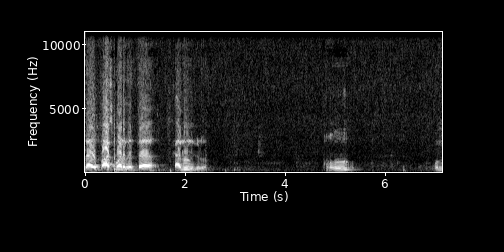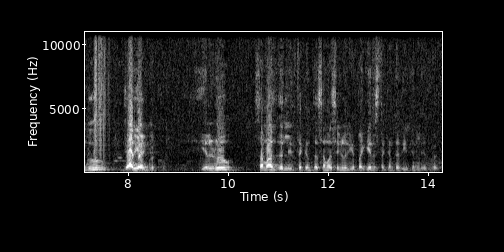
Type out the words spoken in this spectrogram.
ನಾವು ಪಾಸ್ ಮಾಡಿದಂಥ ಕಾನೂನುಗಳು ಅವು ಒಂದು ಜಾರಿಯಾಗಬೇಕು. ಎರಡು ಸಮಾಜದಲ್ಲಿರ್ತಕ್ಕಂಥ ಸಮಸ್ಯೆಗಳಿಗೆ ಬಗೆಹರಿಸ್ತಕ್ಕಂಥ ರೀತಿಯಲ್ಲಿ ಇರಬೇಕು.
